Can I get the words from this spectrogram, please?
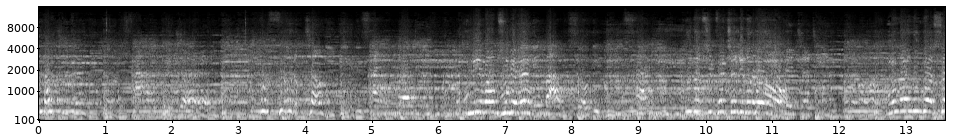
그렇지만 사계절 부끄럼 정이 드는 산과 우리 마음속에? 우리 마음속에 이상이 끝없이 펼쳐지는 거. 원하는 것은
